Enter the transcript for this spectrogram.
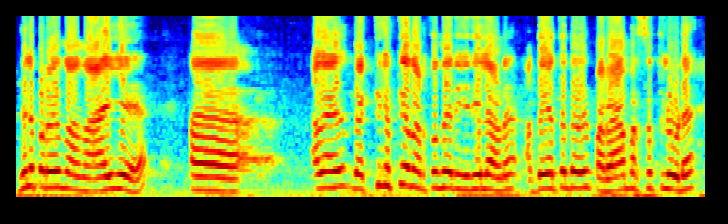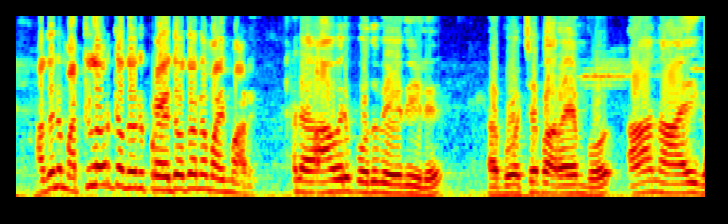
ഇതിൽ പറയുന്ന നായികയെ അതായത് വ്യക്തിഹത്യ നടത്തുന്ന രീതിയിലാണ് അദ്ദേഹത്തിന്റെ ഒരു പരാമർശത്തിലൂടെ അതിന് മറ്റുള്ളവർക്ക് അതൊരു പ്രചോദനമായി മാറി. അല്ല ആ ഒരു പൊതുവേദിയിൽ ബോച്ച പറയുമ്പോൾ ആ നായിക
